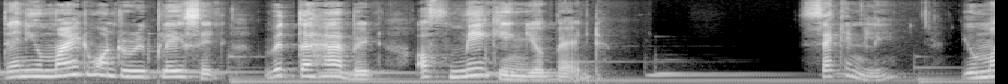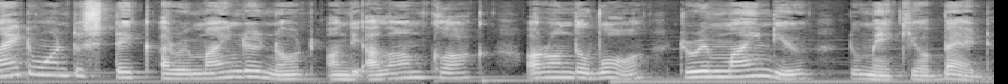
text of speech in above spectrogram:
then you might want to replace it with the habit of making your bed. Secondly, you might want to stick a reminder note on the alarm clock or on the wall to remind you to make your bed.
